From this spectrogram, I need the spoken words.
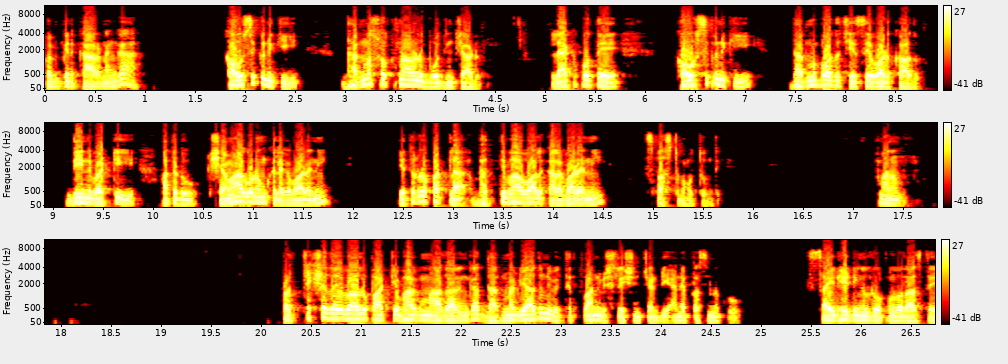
పంపిన కారణంగా కౌశికునికి ధర్మ సూక్ష్మాలను బోధించాడు. లేకపోతే కౌశికునికి ధర్మబోధ చేసేవాడు కాదు. దీన్ని బట్టి అతడు క్షమాగుణం కలగవాడని ఇతరుల పట్ల భక్తిభావాలు కలవాడని స్పష్టమవుతుంది. మనం ప్రత్యక్ష దైవాలు పాఠ్యభాగం ఆధారంగా ధర్మవ్యాధుని వ్యక్తిత్వాన్ని విశ్లేషించండి అనే ప్రశ్నకు సైడ్ హెడింగ్ల రూపంలో రాస్తే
